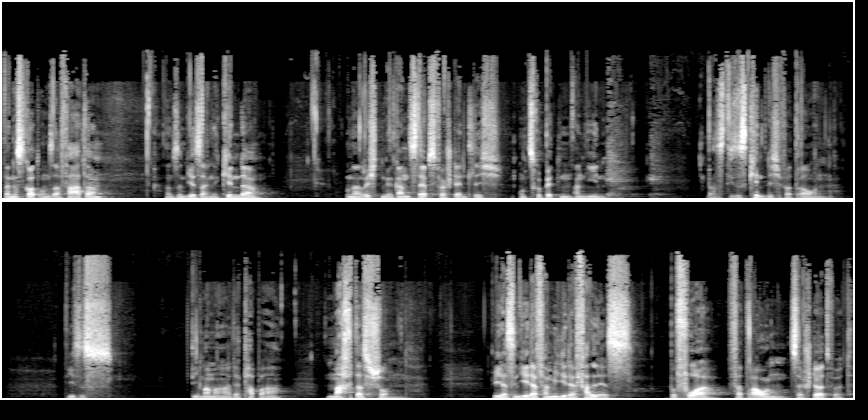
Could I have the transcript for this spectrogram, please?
dann ist Gott unser Vater, dann sind wir seine Kinder und dann richten wir ganz selbstverständlich unsere Bitten an ihn. Das ist dieses kindliche Vertrauen, dieses, die Mama, der Papa macht das schon, wie das in jeder Familie der Fall ist bevor Vertrauen zerstört wird.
